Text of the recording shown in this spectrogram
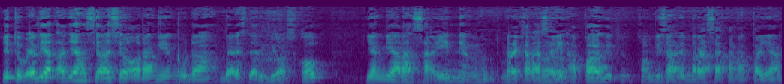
Itu we lihat aja hasil-hasil orang yang udah beres dari bioskop yang dia rasain, yang mereka rasain apa gitu. Kalau misalnya merasakan apa yang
